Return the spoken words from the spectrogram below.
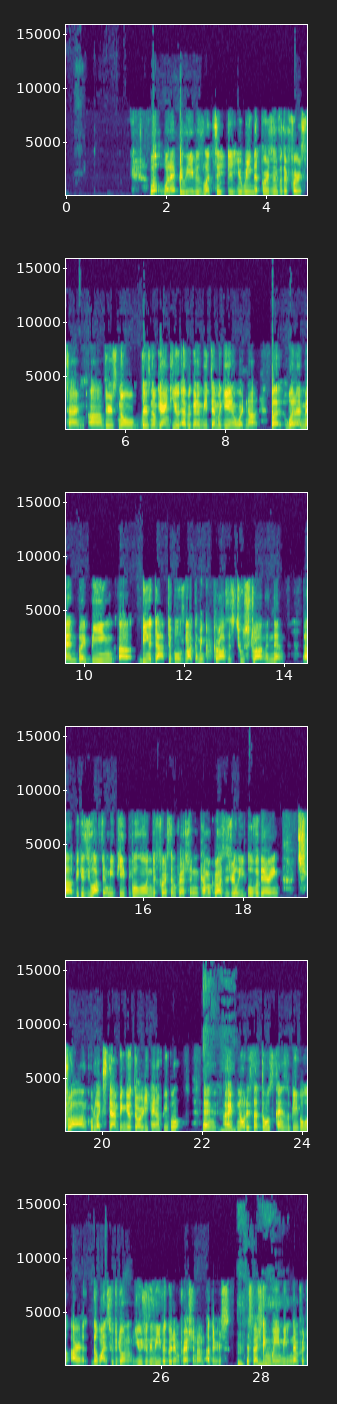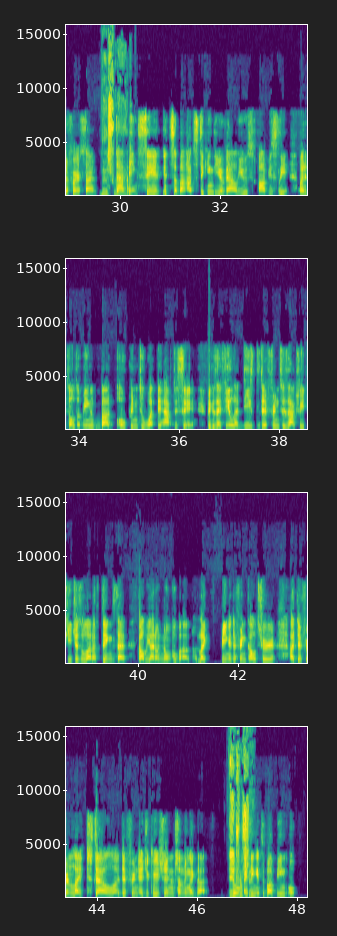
Well, what I believe is, let's say you meet that person for the first time. Uh, there's no, there's no guarantee you're ever going to meet them again or whatnot. But what I meant by being, uh, being adaptable is not coming across as too strong in them. Uh, because you'll often meet people in the first impression, come across as really overbearing, strong, who like stamping the authority kind of people. And mm-hmm. I've noticed that those kinds of people are the ones who don't usually leave a good impression on others, mm-hmm. especially when you're meeting them for the first time. That's right. That being said, it's about sticking to your values, obviously, but it's also being about open to what they have to say. Because I feel that these differences actually teach us a lot of things that probably I don't know about, like being a different culture, a different lifestyle, a different education, something like that. Interesting. So I think it's about being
